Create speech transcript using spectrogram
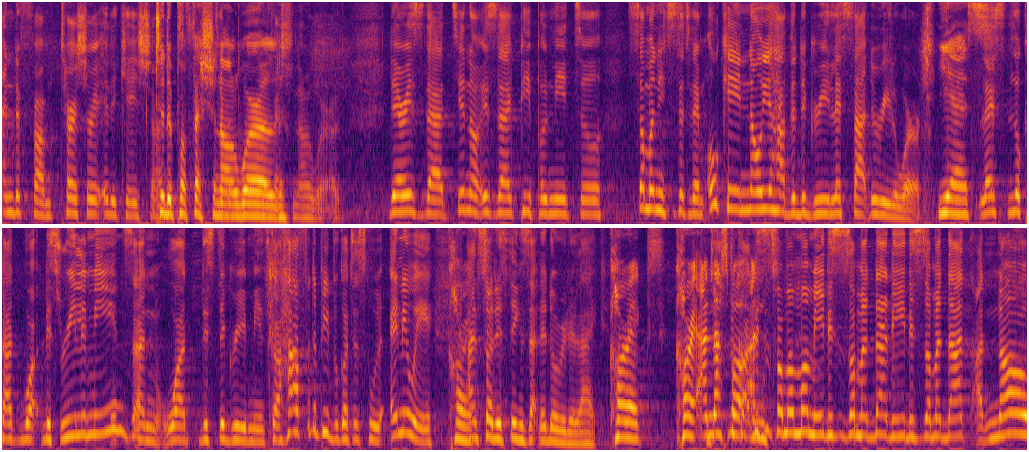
and from tertiary education To the professional world. professional world. There is that, you know, it's like people need to, someone needs to say to them, okay, now you have the degree, let's start the real work. Yes. Let's look at what this really means and what this degree means. Because half of the people go to school anyway Correct. and study things that they don't really like. Correct. Correct. And that's Just what because this is for my mommy, this is for my daddy, this is for my dad. And now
